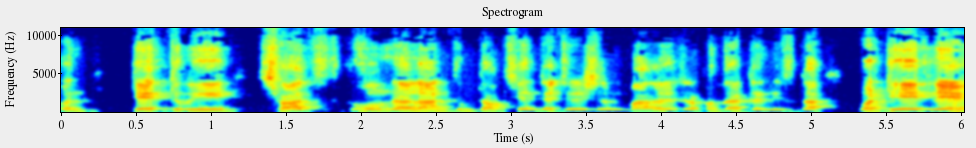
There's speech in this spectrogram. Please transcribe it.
पण ते तुम्ही श्वास होऊन राहिला आणि तुमचं ऑक्सिजन सॅच्युरेशन बारा लिटर पंधरा लिटरनी सुद्धा वरती येत नाही.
